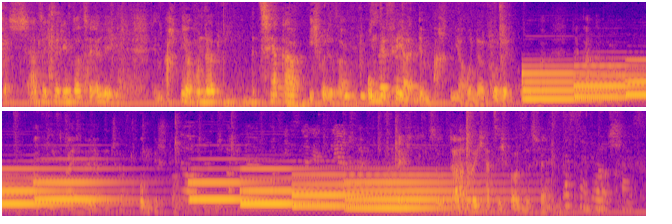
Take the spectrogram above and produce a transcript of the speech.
Das hat sich mit dem Satz ja erledigt. Im 8. Jahrhundert, circa, ich würde sagen, ungefähr im 8. Jahrhundert wurde in Europa der Ackerbau auf die Dreifelderwirtschaft umgestellt. Ja, nicht so dadurch hat sich Folgendes verändert. ich. Das ist natürlich scheiße.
